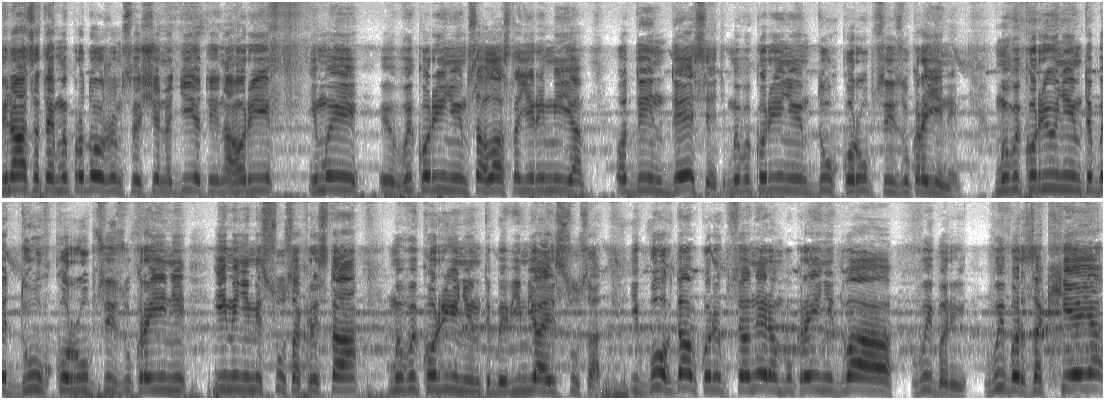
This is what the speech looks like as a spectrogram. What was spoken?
12 ми продовжуємо священно діяти на горі, і ми е, викорінюємо, согласно Єремія 1.10, ми викорінюємо дух корупції з України. Ми викорінюємо тебе дух корупції з України іменем Ісуса Христа. Ми викорінюємо тебе в ім'я Ісуса. І Бог дав корупціонерам в Україні два вибори: вибор Закхея,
